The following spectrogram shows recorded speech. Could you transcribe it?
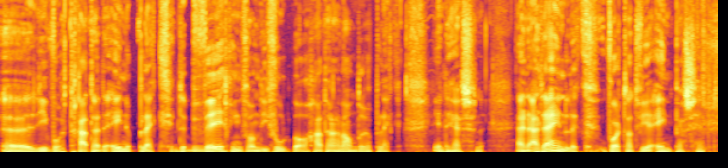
Eh, die wordt, gaat naar de ene plek. De beweging van die voetbal gaat naar een andere plek in de hersenen. En uiteindelijk wordt dat weer één percept.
